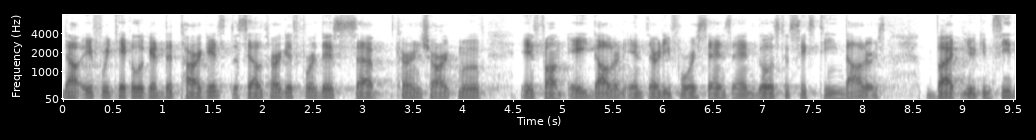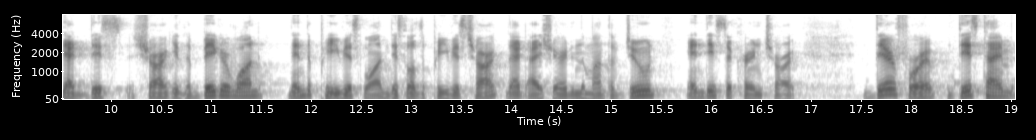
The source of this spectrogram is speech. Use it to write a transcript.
Now if we take a look at the targets the sell targets for this uh, current shark move is from $8.34 and goes to $16 but you can see that this shark is a bigger one than the previous one. This was the previous shark that I shared in the month of June and this is the current chart therefore this time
